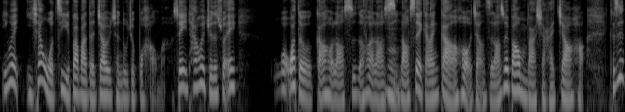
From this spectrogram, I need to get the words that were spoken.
因为以像我自己爸爸的教育程度就不好嘛，所以他会觉得说，哎，我我都搞好老师的话，老师、嗯、老师也给他搞好这样子，老师会帮我们把小孩教好，可是。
